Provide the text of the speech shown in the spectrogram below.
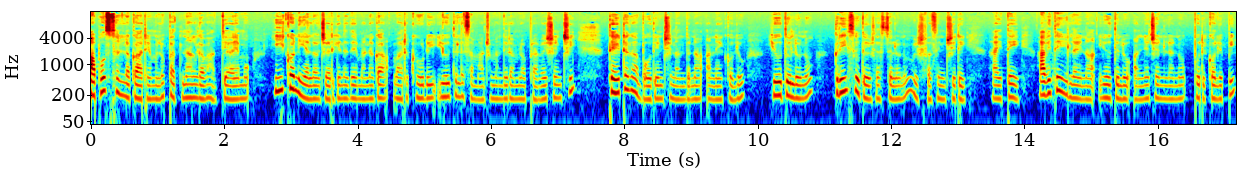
అపోస్తుల కార్యములు పద్నాలుగవ అధ్యాయము. ఈకొనియలో జరిగినదేమనగా వారు కూడి యూదుల సమాజ మందిరంలో ప్రవేశించి తేటగా బోధించినందున అనేకులు యూదులను గ్రీసు దేశస్థులను విశ్వసించిరి. అయితే అవిధేయులైన యూదులు అన్యజనులను పురికొలిపి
